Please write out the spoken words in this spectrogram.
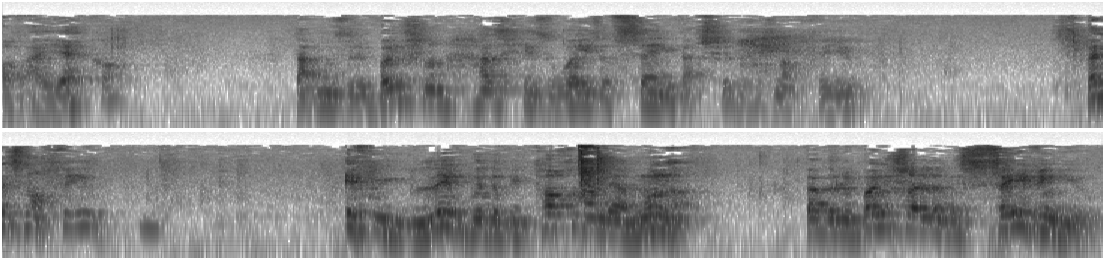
of Ayeko, that means the Rebbeinu Shalom has his ways of saying that shidduch is not for you. Then it's not for you. If we live with the bitachon and the amunah, that the Rebbeinu Shalom is saving you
